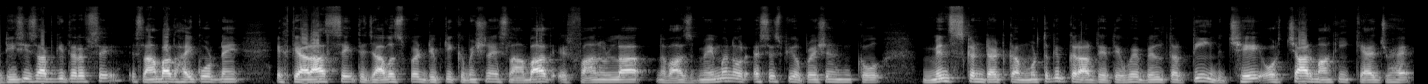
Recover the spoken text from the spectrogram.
डी सी साहब की तरफ़ से। इस्लामाबाद हाई कोर्ट ने इख्तियार से तजावज़ पर डिप्टी कमिश्नर इस्लामाबाद इरफानुल्ला नवाज़ मेमन और एस एस पी ऑपरेशन को मिन्स कंडक्ट का मुर्तकब करार देते हुए बिल तरतीब छः और चार माह की कैद जो है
